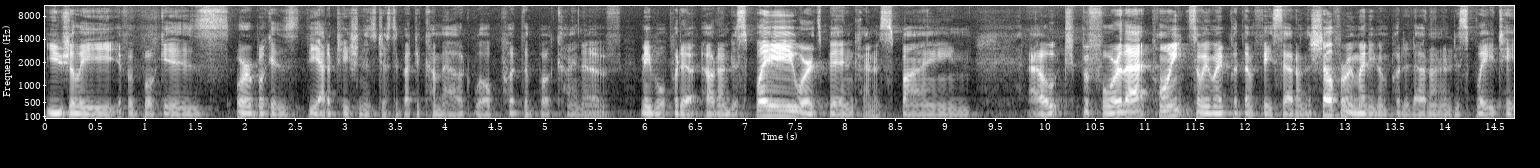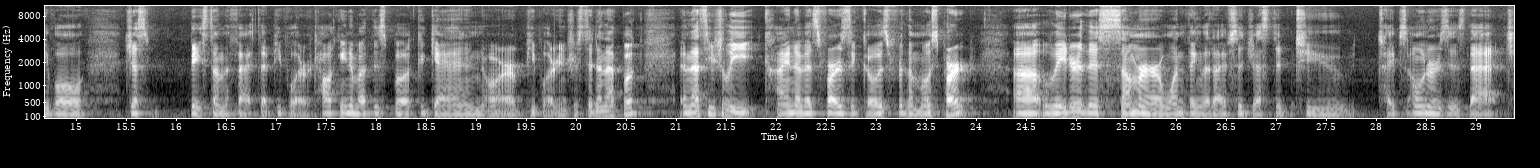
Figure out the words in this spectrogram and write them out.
Usually, if a book is, or a book is, the adaptation is just about to come out, we'll put the book kind of, maybe we'll put it out on display where it's been kind of spine out before that point. So we might put them face out on the shelf, or we might even put it out on a display table, just based on the fact that people are talking about this book again, or people are interested in that book. And that's usually kind of as far as it goes for the most part. Uh, later this summer, one thing that I've suggested to Types owners is that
